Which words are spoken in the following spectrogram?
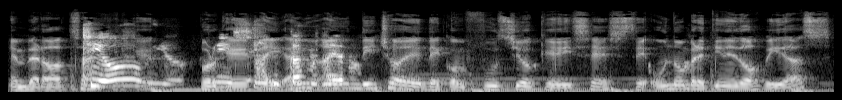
En verdad, ¿sabes Sí, por qué? obvio. Porque Sí, sí, hay, un- hay maneras. un dicho de, de Confucio que dice, este, un hombre tiene dos vidas,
